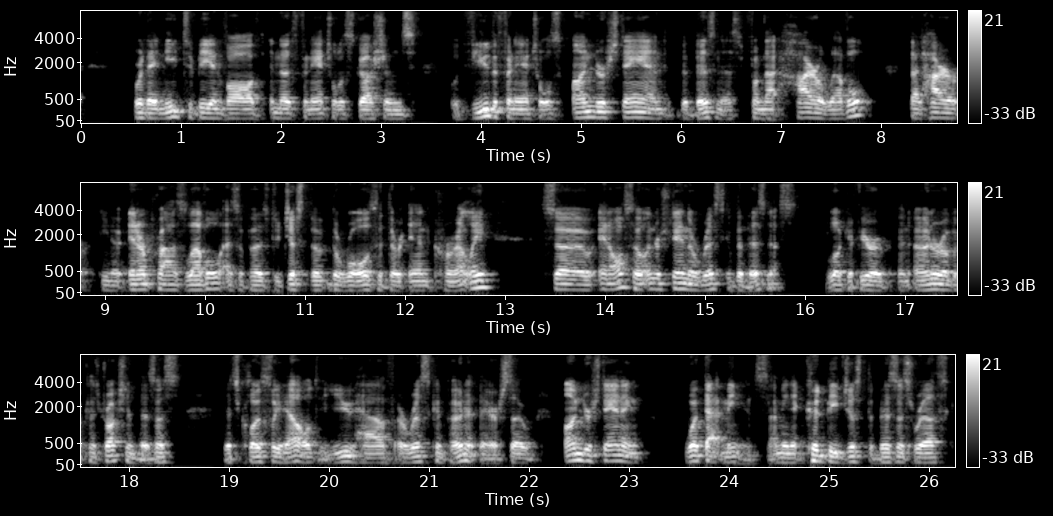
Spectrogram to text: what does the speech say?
where they need to be involved in those financial discussions, view the financials, understand the business from that higher level, that higher, you know, enterprise level, as opposed to just the, the roles that they're in currently. So, and also understand the risk of the business. Look, if you're an owner of a construction business that's closely held, you have a risk component there. So, understanding what that means. I mean, it could be just the business risk.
